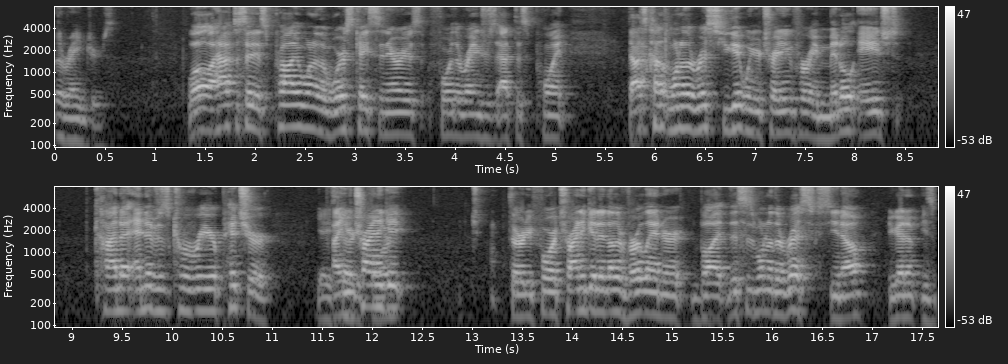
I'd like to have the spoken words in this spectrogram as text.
the Rangers? Well, I have to say it's probably one of the worst case scenarios for the Rangers at this point. That's kind of one of the risks you get when you're trading for a middle-aged, kind of end of his career pitcher, Yeah, and you're trying to get 34, trying to get another Verlander. But this is one of the risks. You know, you're gonna he's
